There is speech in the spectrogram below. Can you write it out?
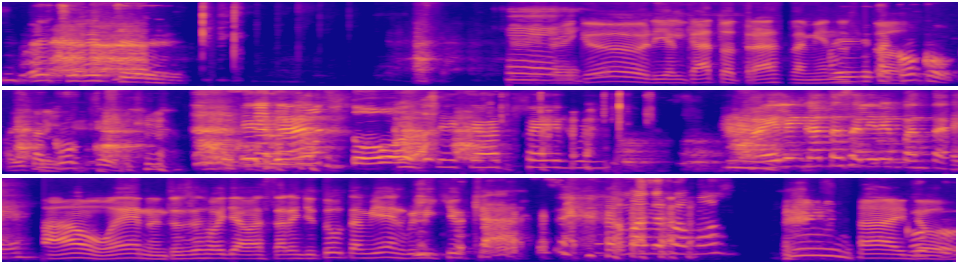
Excelente. Very good. Y el gato atrás también. Ahí está Coco, ahí está Coco. El gato, favorite. a él le encanta salir en pantalla. Ah, bueno, entonces hoy ya va a estar en YouTube también. Really cute cat. Vamos a ser famosos. Ay, no.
